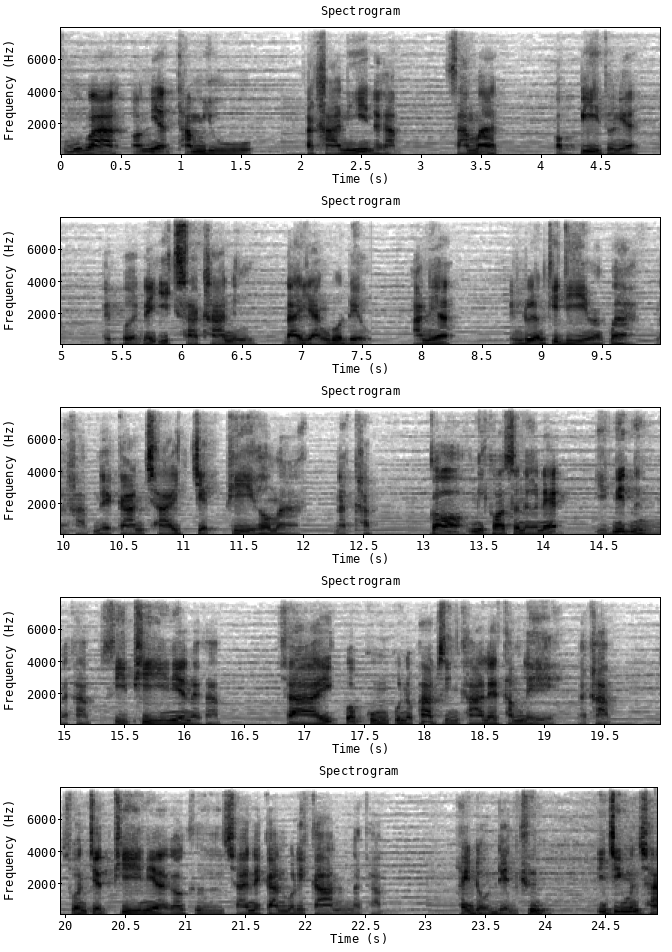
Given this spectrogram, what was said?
สมมุติว่าตอนนี้ยทำอยู่สาขานี้นะครับ สามารถ Copy ตัวนี้ไปเปิดในอีกสาขาหนึ่งได้อย่างรวดเร็ว อันนี้เป็นเรื่องที่ดีมากๆนะครับ ในการใช้ 7P เข้ามานะครับ ก็มีข้อเสนอแนะอีกนิดนึงนะครับ 4P เนี่ยนะครับใช้ควบคุมคุณภาพสินค้าและทำเลนะครับ ส่วน 7P เนี่ยก็คือใช้ในการบริการนะครับ ให้โดดเด่นขึ้น จริง ๆ มันใช้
